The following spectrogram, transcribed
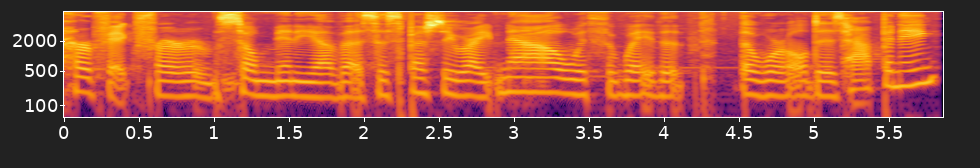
perfect for so many of us, especially right now with the way that the world is happening.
